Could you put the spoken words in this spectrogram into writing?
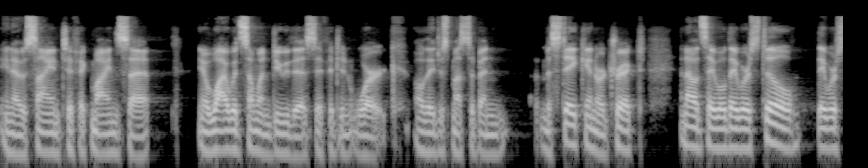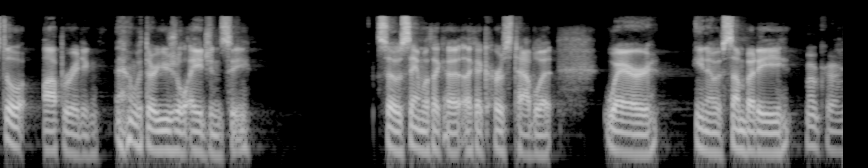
you know, scientific mindset. You know, why would someone do this if it didn't work? Oh, they just must have been mistaken or tricked. And I would say, well, they were still they were still operating with their usual agency. So same with like a like a curse tablet where you know somebody okay.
